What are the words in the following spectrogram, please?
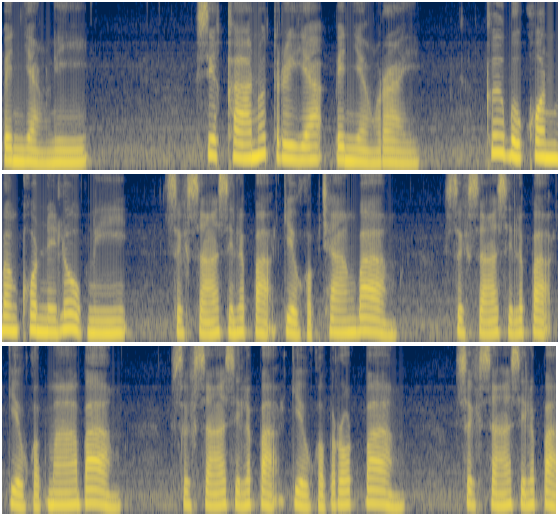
เป็นอย่างนี้สิกขานุตรียะเป็นอย่างไร คือบุคคลบางคนในโลกนี้ ศึกษาศิลปะเกี่ยวกับช้างบ้าง ศึกษาศิลปะเกี่ยวกับม้าบ้าง ศึกษาศิลปะเกี่ยวกับรถบ้าง ศึกษาศิลปะ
